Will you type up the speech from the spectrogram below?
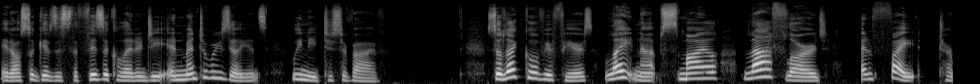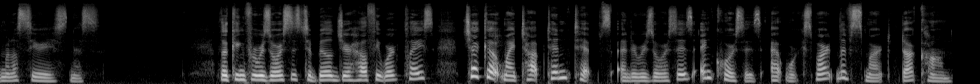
It also gives us the physical energy and mental resilience we need to survive. So let go of your fears, lighten up, smile, laugh large, and fight terminal seriousness. Looking for resources to build your healthy workplace? Check out my top 10 tips under resources and courses at WorkSmartLivesmart.com.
